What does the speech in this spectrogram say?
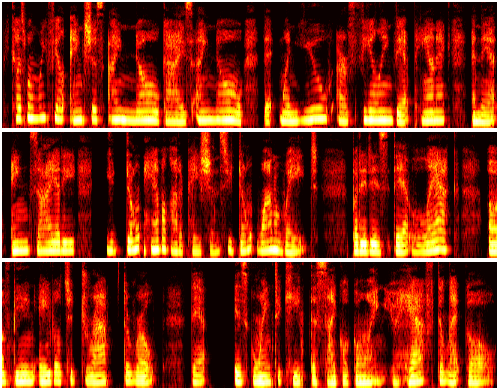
because when we feel anxious, I know, guys, I know that when you are feeling that panic and that anxiety, you don't have a lot of patience. You don't want to wait, but it is that lack of being able to drop the rope that is going to keep the cycle going. You have to let go.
